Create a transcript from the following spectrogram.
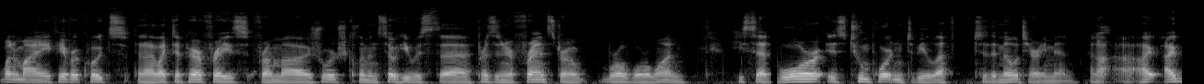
one of my favorite quotes that i like to paraphrase from uh, georges clemenceau. He was the president of france during world war one. He said, War is too important to be left to the military men. And I, I, I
